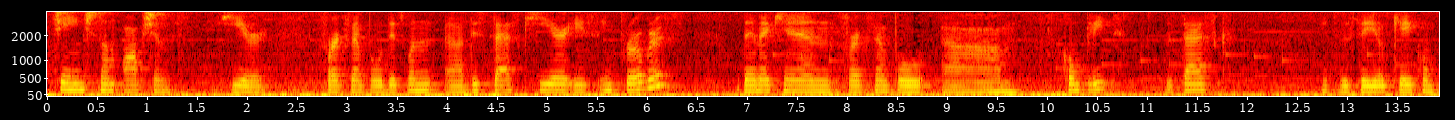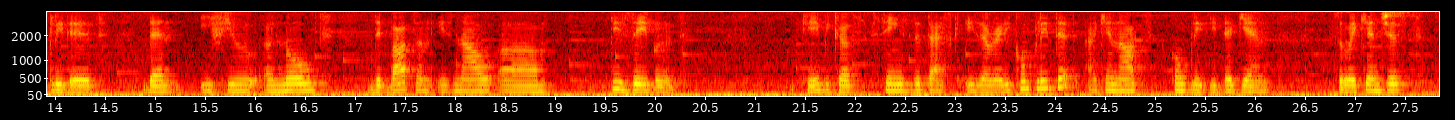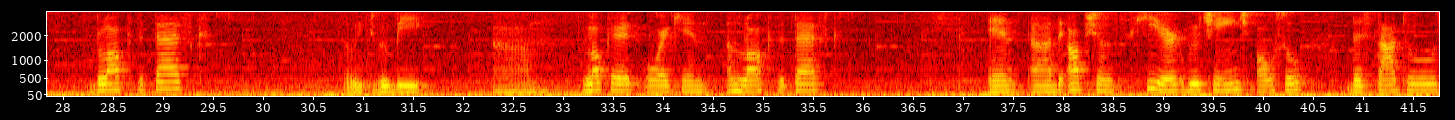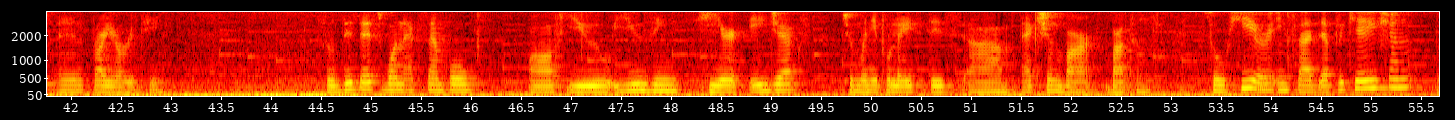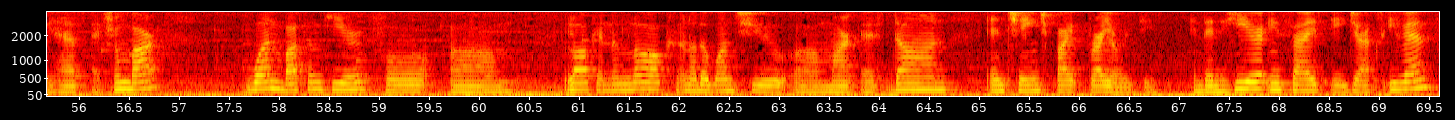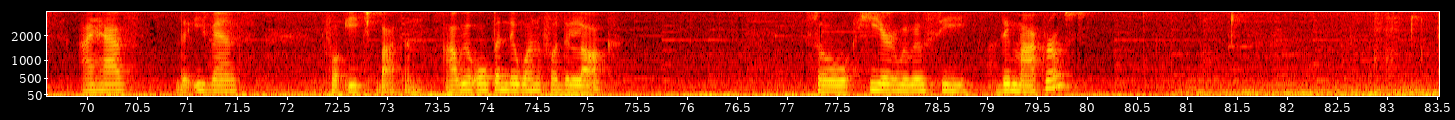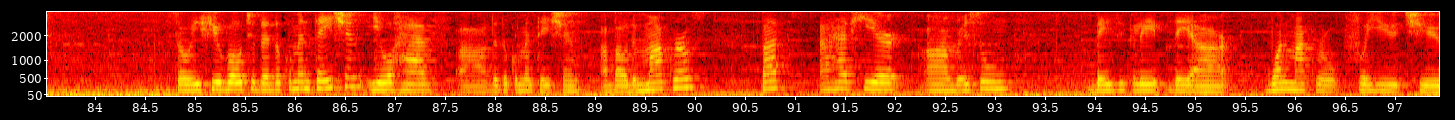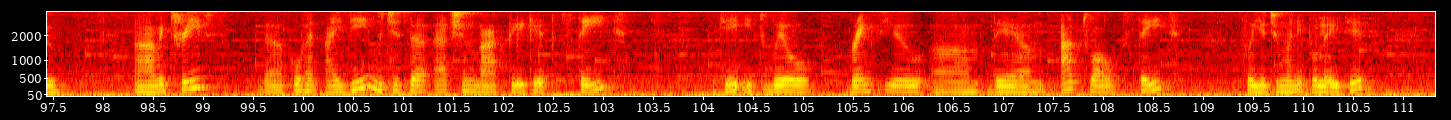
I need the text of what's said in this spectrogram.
change some options here. For example this one uh, this task here is in progress. Then I can for example um, complete the task. It will say okay completed then if you uh, note the button is now um, disabled okay because since the task is already completed I cannot complete it again. So I can just block the task. So it will be um, locked or I can unlock the task. And uh, the options here will change also the status and priority. So this is one example of you using here Ajax to manipulate these um, action bar buttons. So here inside the application we have action bar. One button here for um, lock and unlock. Another one to uh, mark as done and change by priority. And then here inside Ajax events I have the events for each button. I will open the one for the lock. So here we will see the macros. So if you go to the documentation you have uh, the documentation about the macros but I have here um, resume. Basically they are one macro for you to uh, retrieve the current ID which is the action bar clicked state. Okay it will brings you um, the um, actual state for you to manipulate it.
